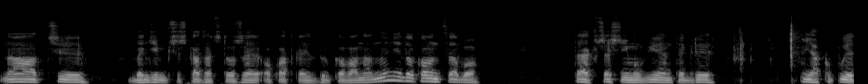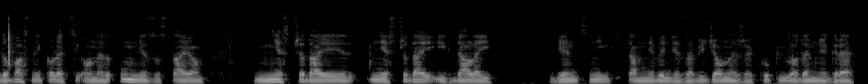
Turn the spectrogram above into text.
No a czy będzie mi przeszkadzać to, że okładka jest drukowana? No nie do końca, bo tak jak wcześniej mówiłem, te gry ja kupuję do własnej kolekcji, one u mnie zostają, nie sprzedaję, nie sprzedaję ich dalej, więc nikt tam nie będzie zawiedziony, że kupił ode mnie grę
